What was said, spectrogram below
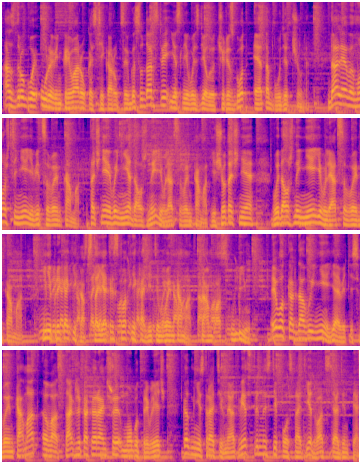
а с другой уровень криворукости и коррупции в государстве, если его сделают через год, это будет чудо. Далее вы можете не явиться в военкомат. Точнее, вы не должны являться в военкомат. Еще точнее, вы должны не являться в военкомат. Ни, Ни при каких обстоятельствах не ходите в военкомат. Там вас убьют. И вот когда вы не явитесь в военкомат, вас так же, как и раньше, могут привлечь к административной ответственности по статье 21.5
